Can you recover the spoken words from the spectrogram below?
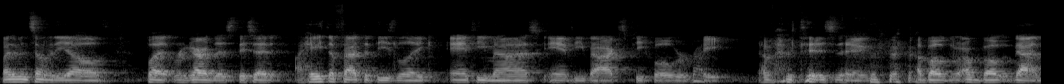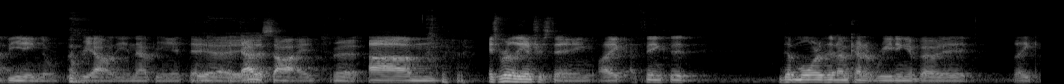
might have been somebody else. But regardless, they said, I hate the fact that these like anti-mask, anti-vax people were right about this thing, about about that being a, a reality and that being a thing. Yeah, but yeah. that aside, Right. um, it's really interesting. Like I think that the more that I'm kind of reading about it, like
